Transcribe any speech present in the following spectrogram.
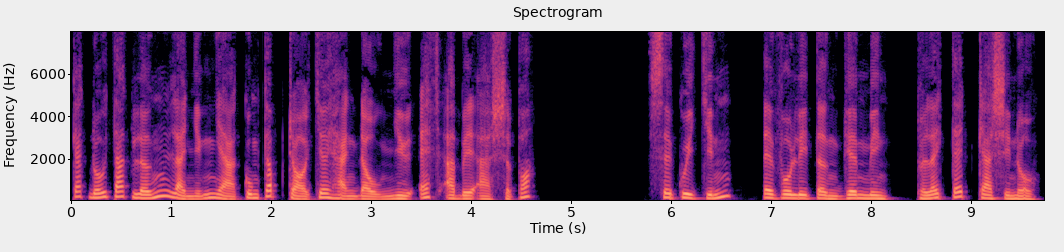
Các đối tác lớn là những nhà cung cấp trò chơi hàng đầu như FABA Sport, CQ9, Evoliton Gaming, Playtech Casino.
